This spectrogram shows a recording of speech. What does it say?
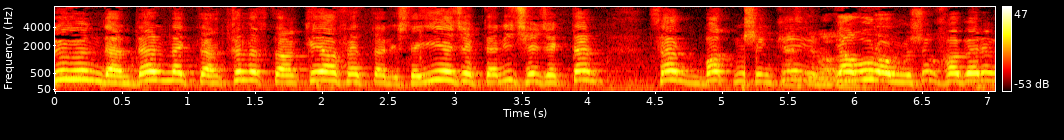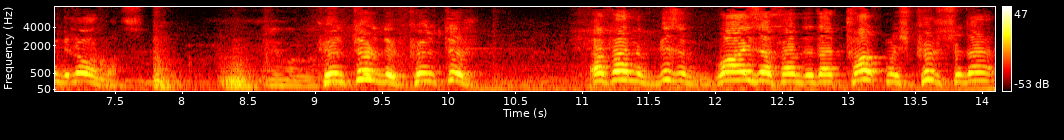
düğünden, dernekten, kılıktan, kıyafetten, işte yiyecekten, içecekten sen bakmışsın ki gavur olmuşsun haberin bile olmaz. Eyvallah. Kültürdür, kültür. Efendim bizim vaiz efendi de kalkmış kürsüde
